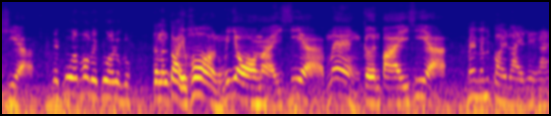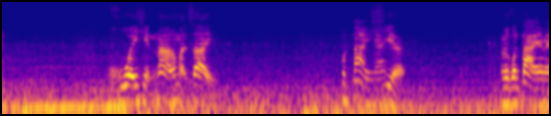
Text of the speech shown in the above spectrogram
เชี่ยไม่กลัวพ่อไม่กลัวลูกลูกแต่มันต่อยพ่อหนูไม่ยอมอะไอ้เชี่ยแม่งเกินไปไอ้เชี่ยไม่ไม่ไม่ต่อยไหลเลยไงควยเห็นหน้าแล้วหมันไส้คนใต้ไงเชี่ยมันเป็นคนใต้ใช่ไหม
